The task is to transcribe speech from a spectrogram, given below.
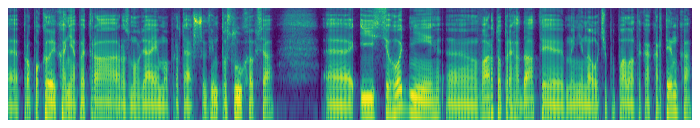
е, про покликання Петра, розмовляємо про те, що він послухався. Е, І сьогодні е, варто пригадати, мені на очі попала така картинка.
